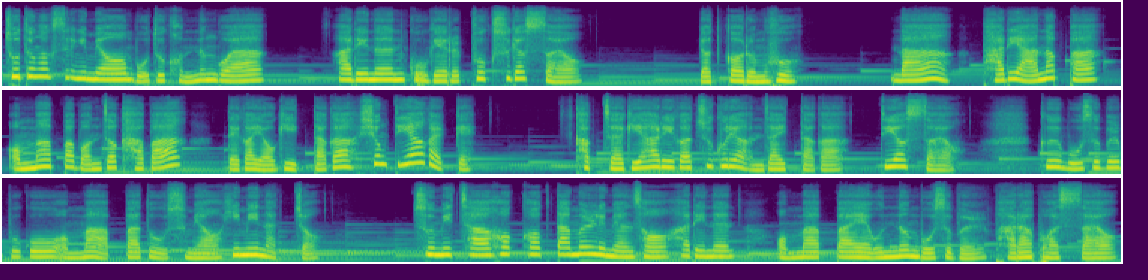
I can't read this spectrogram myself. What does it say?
초등학생이면 모두 걷는 거야. 하리는 고개를 푹 숙였어요. 몇 걸음 후. 나 발이 안 아파. 엄마 아빠 먼저 가봐. 내가 여기 있다가 슝 뛰어갈게. 갑자기 하리가 쭈그려 앉아 있다가 뛰었어요. 그 모습을 보고 엄마 아빠도 웃으며 힘이 났죠. 숨이 차 헉헉 땀 흘리면서 하리는 엄마 아빠의 웃는 모습을 바라보았어요.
